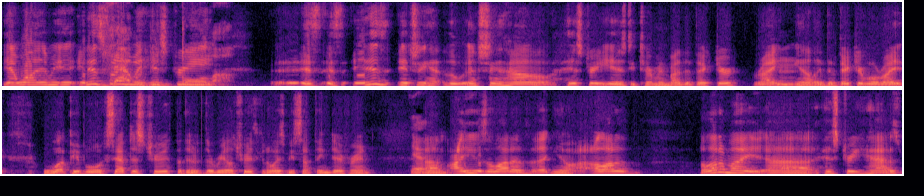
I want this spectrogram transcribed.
Yeah, well, I mean, it is funny That would history is, is it is interesting how, interesting how history is determined by the victor, right? Hmm. You know, like the victor will write what people will accept as truth, but the, the real truth can always be something different. Yeah. Um, I use a lot of uh, you know a lot of a lot of my uh, history has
